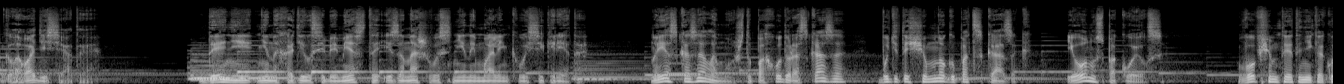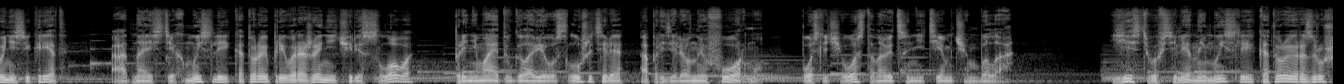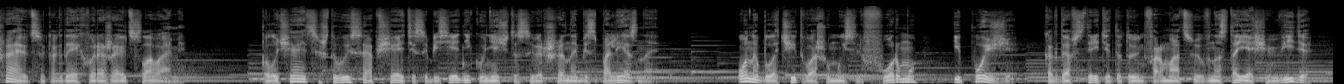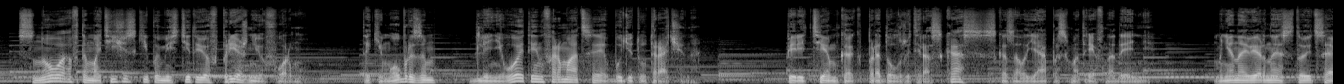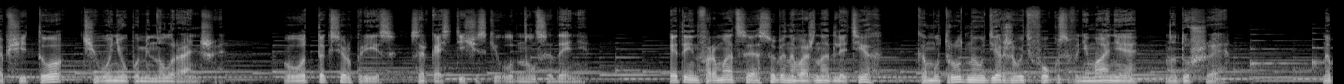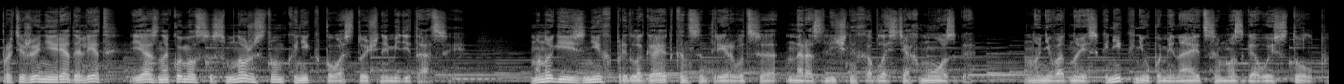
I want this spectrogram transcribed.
Глава 10. Дэнни не находил себе места из-за нашего с Ниной маленького секрета. Но я сказал ему, что по ходу рассказа будет еще много подсказок, и он успокоился. В общем-то, это никакой не секрет, а одна из тех мыслей, которая при выражении через слово принимает в голове у слушателя определенную форму, после чего становится не тем, чем была. Есть во Вселенной мысли, которые разрушаются, когда их выражают словами – Получается, что вы сообщаете собеседнику нечто совершенно бесполезное. Он облачит вашу мысль в форму и позже, когда встретит эту информацию в настоящем виде, снова автоматически поместит ее в прежнюю форму. Таким образом, для него эта информация будет утрачена. «Перед тем, как продолжить рассказ», — сказал я, посмотрев на Дэнни, «мне, наверное, стоит сообщить то, чего не упомянул раньше». «Вот так сюрприз», — саркастически улыбнулся Дэнни. «Эта информация особенно важна для тех, кому трудно удерживать фокус внимания на душе». На протяжении ряда лет я ознакомился с множеством книг по восточной медитации. Многие из них предлагают концентрироваться на различных областях мозга, но ни в одной из книг не упоминается мозговой столб.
